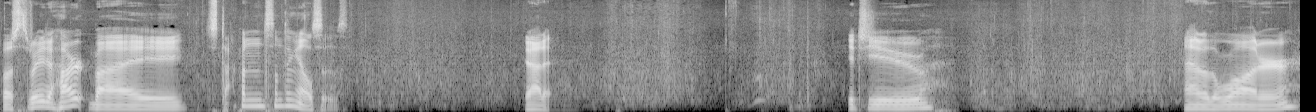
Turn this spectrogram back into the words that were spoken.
Plus three to heart by stopping something else's. Got it. Get you out of the water.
